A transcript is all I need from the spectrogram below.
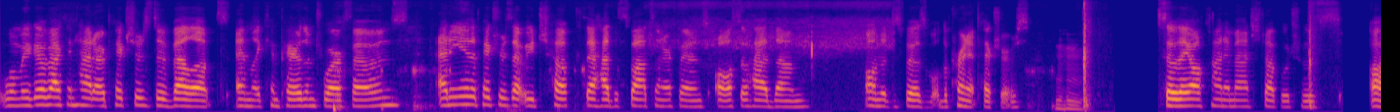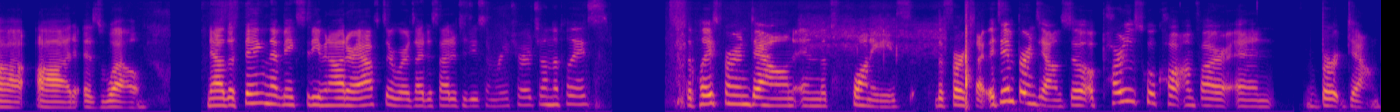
when we go back and had our pictures developed and like compare them to our phones, any of the pictures that we took that had the spots on our phones also had them on the disposable, the printed pictures. hmm So they all kind of matched up, which was uh, odd as well. Now, the thing that makes it even odder afterwards, I decided to do some research on the place. The place burned down in the 20s, the first time. It didn't burn down. So a part of the school caught on fire and burnt down.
